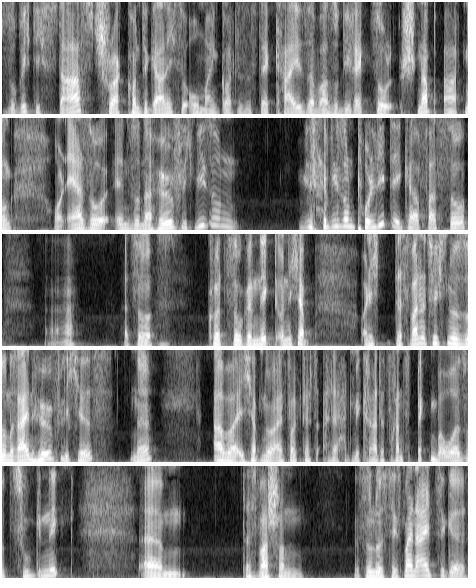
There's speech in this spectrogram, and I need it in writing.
so richtig starstruck, konnte gar nicht so, oh mein Gott, das ist der Kaiser, war so direkt so Schnappatmung. Und er so in so einer höflich, wie so ein, wie, wie so ein Politiker fast so, ja, hat so kurz so genickt und ich habe, und ich, das war natürlich nur so ein rein höfliches, ne? Aber ich habe nur einfach gedacht, Alter, hat mir gerade Franz Beckenbauer so zugenickt. Ähm, das war schon so lustig. Das ist meine einzige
